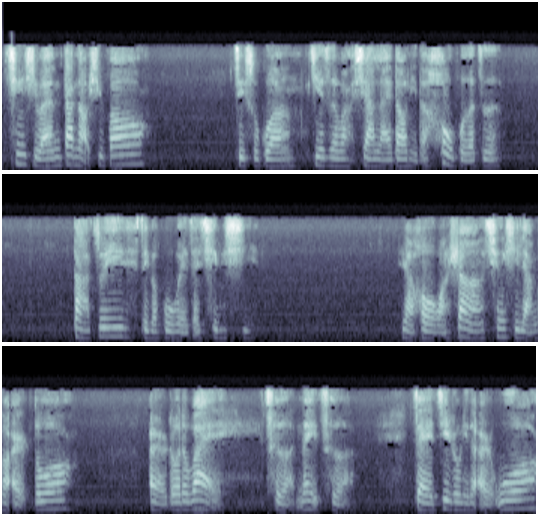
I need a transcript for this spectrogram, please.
清洗完大脑细胞。这束光接着往下来到你的后脖子、大椎这个部位，在清洗。然后往上清洗两个耳朵，耳朵的外侧、内侧，再进入你的耳蜗，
